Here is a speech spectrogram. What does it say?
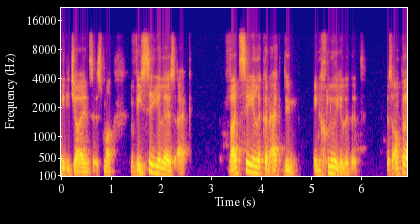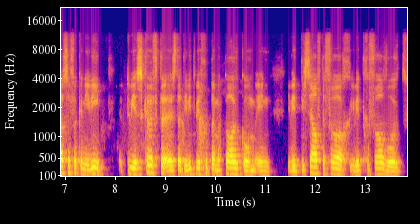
wie die giants is, maar wie sê julle is ek? Wat sê julle kan ek doen en glo julle dit? Dis amper asof ek in hierdie twee skrifte is dat hierdie twee goed bymekaar kom en jy weet dieselfde vraag, jy weet gevra word,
